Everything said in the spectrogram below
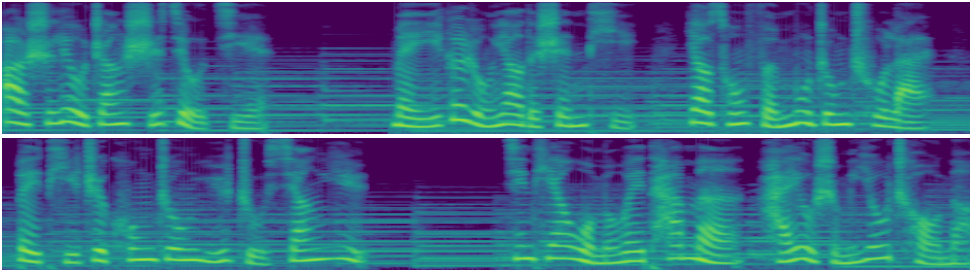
二十六章十九节，每一个荣耀的身体要从坟墓中出来，被提至空中与主相遇。今天我们为他们还有什么忧愁呢？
